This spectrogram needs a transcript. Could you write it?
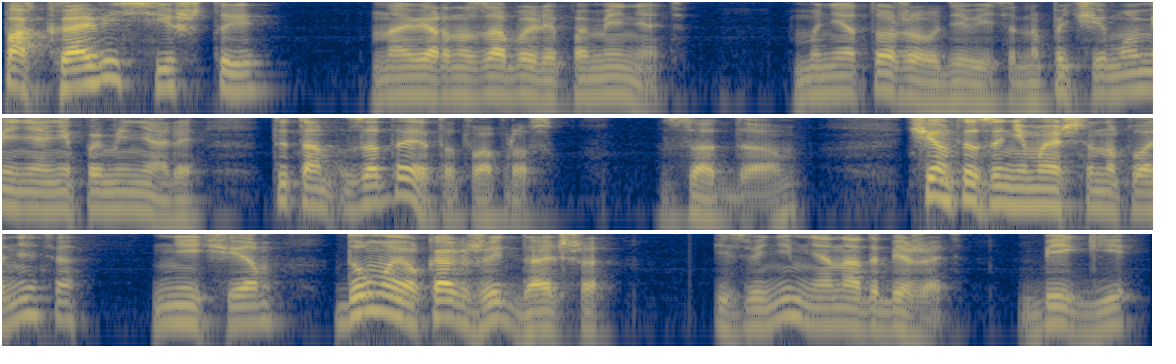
Пока висишь ты. Наверное, забыли поменять. Мне тоже удивительно, почему меня не поменяли. Ты там задай этот вопрос. Задам. Чем ты занимаешься на планете? Ничем. Думаю, как жить дальше. Извини, мне надо бежать. Беги.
